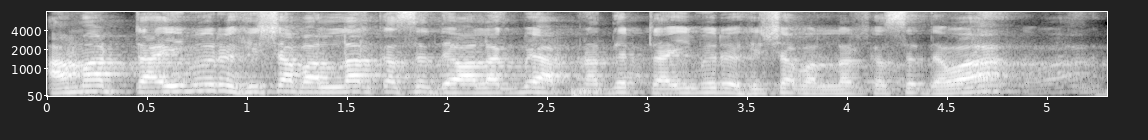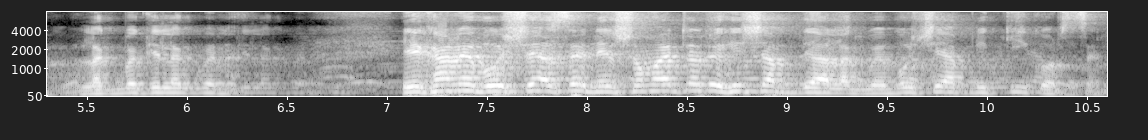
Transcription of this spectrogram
আমার টাইমেরও হিসাব আল্লাহর কাছে দেওয়া লাগবে, আপনাদের টাইমেরও হিসাব আল্লাহর কাছে দেওয়া লাগবে কি লাগবে না? এখানে বসে আছেন এ সময়টারও হিসাব দেওয়া লাগবে, বসে আপনি কি করছেন?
